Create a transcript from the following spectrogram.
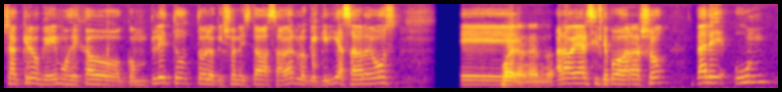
ya creo que hemos dejado completo todo lo que yo necesitaba saber, lo que quería saber de vos. Eh, bueno, Nando. Ahora voy a ver si te puedo agarrar yo. Dale un,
